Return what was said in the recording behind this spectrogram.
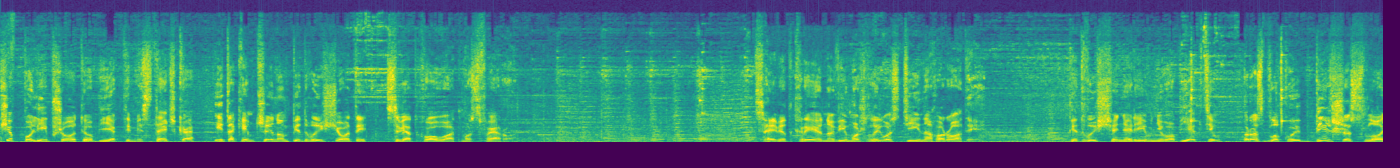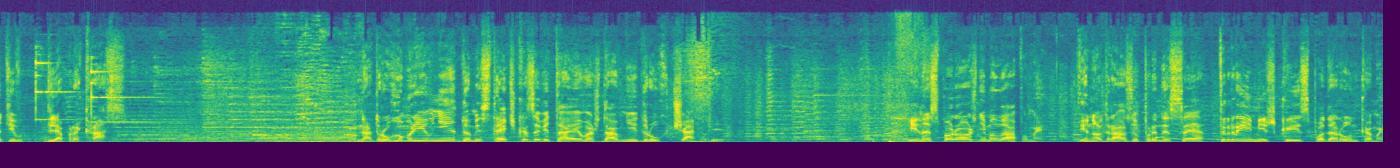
щоб поліпшувати об'єкти містечка і таким чином підвищувати святкову атмосферу. Це відкриє нові можливості і нагороди. Підвищення рівнів об'єктів розблокує більше слотів для прикрас. На другому рівні до містечка завітає ваш давній друг Чаппі. І не з порожніми лапами. Він одразу принесе три мішки з подарунками.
